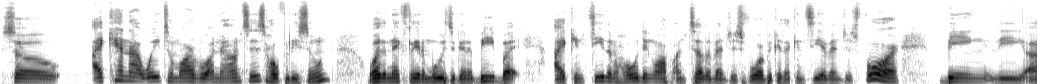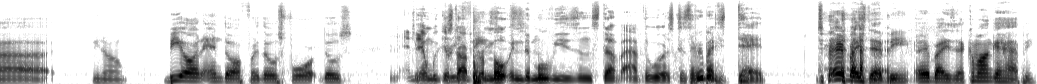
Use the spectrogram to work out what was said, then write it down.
So I cannot wait till Marvel announces, hopefully soon, what the next slate of movies are going to be. But I can see them holding off until Avengers 4 because I can see Avengers 4 being the, uh, you know, be all and end all for those four, those and then we can start promoting the movies and stuff afterwards because everybody's dead. Everybody's dead, B. Everybody's dead. Come on, get happy.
